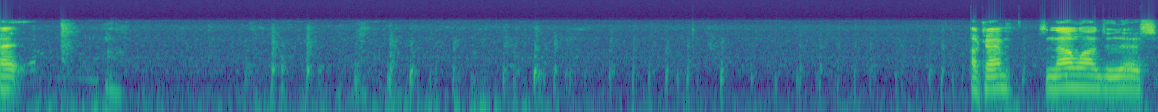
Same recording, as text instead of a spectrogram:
Okay, so now I want to do this.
